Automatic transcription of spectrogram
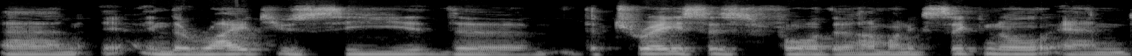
And in the right, you see the, the traces for the harmonic signal and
